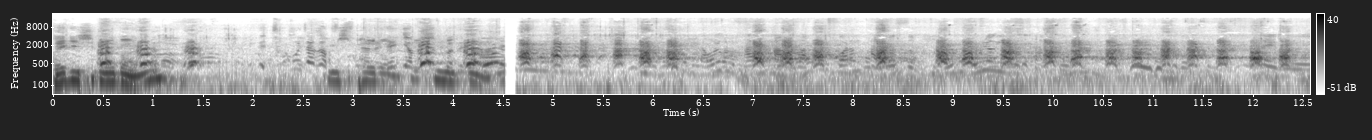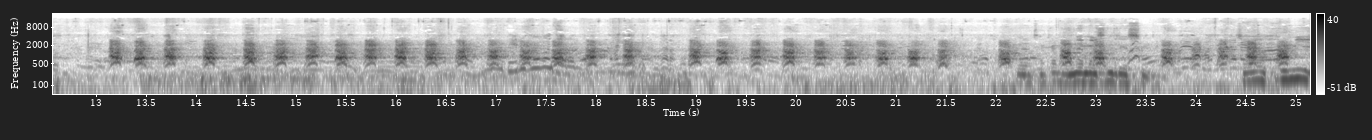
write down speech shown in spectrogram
121번 38번 36번 네, 잠깐 안내 말씀드리겠습니다. 저 후미에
